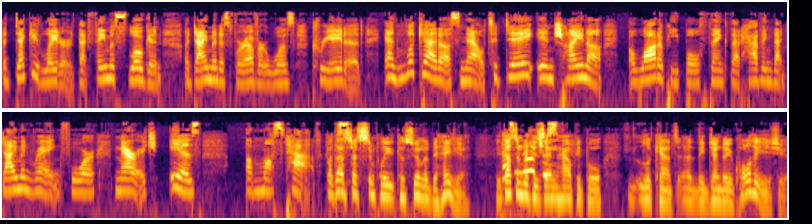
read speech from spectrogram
a decade later, that famous slogan, A Diamond is Forever, was created. And look at us now. Today in China, a lot of people think that having that diamond ring for marriage is a must have. But that's just simply consumer behavior. It That's doesn't represent just- how people look at uh, the gender equality issue.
